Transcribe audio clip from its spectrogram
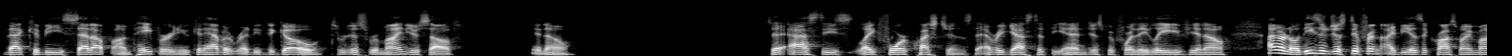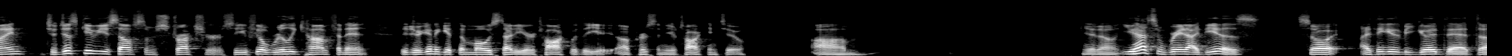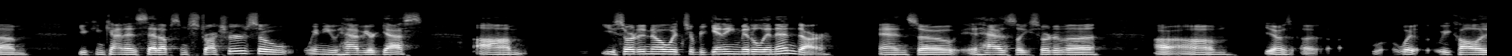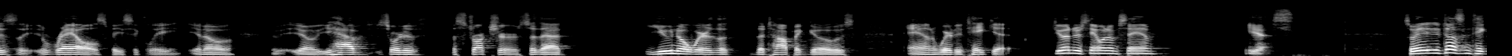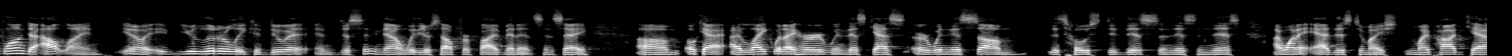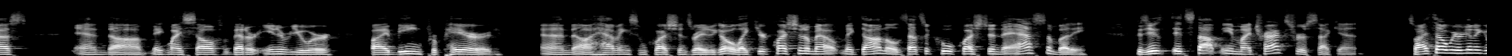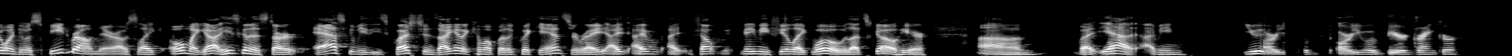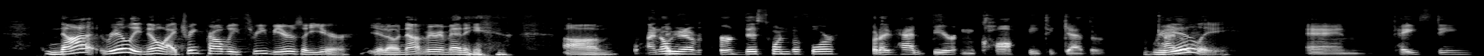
that could be set up on paper and you could have it ready to go to just remind yourself, you know, to ask these like four questions to every guest at the end just before they leave, you know. I don't know, these are just different ideas that cross my mind to just give yourself some structure so you feel really confident that you're going to get the most out of your talk with the uh, person you're talking to. Um, you know, you have some great ideas. So I think it'd be good that um, you can kind of set up some structure. So when you have your guests, um, you sort of know what your beginning, middle, and end are. And so it has like sort of a, um, you know, a, what we call is rails, basically. You know, you know, you have sort of a structure so that you know where the the topic goes and where to take it. Do you understand what I'm saying? Yes. So it, it doesn't take long to outline. You know, it, you literally could do it and just sitting down with yourself for five minutes and say, um, "Okay, I, like what I heard when this guest or when this um, this host did this and this and this. I want to add this to my my podcast and uh, make myself a better interviewer by being prepared and uh, having some questions ready to go. Like your question about McDonald's, that's a cool question to ask somebody because it, it stopped me in my tracks for a second. So I thought we were going to go into a speed round there. I was like, "Oh my god, he's going to start asking me these questions. I got to come up with a quick answer, right?" I I, I felt made me feel like, "Whoa, let's go here." Um, but yeah, I mean, you Are you are you a beer drinker? not really. No, I drink probably three beers a year. You know, not very many. um, I know I- you never heard this one before, but I've had beer and coffee together really. and tasting.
